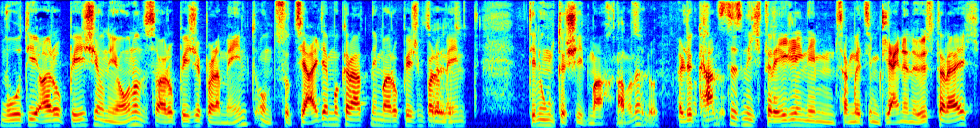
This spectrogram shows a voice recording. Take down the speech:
wo die Europäische Union und das Europäische Parlament und Sozialdemokraten im Europäischen es. Parlament den Unterschied machen, Absolut, oder? Weil du absolut. kannst es nicht regeln im, sagen wir jetzt im kleinen Österreich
